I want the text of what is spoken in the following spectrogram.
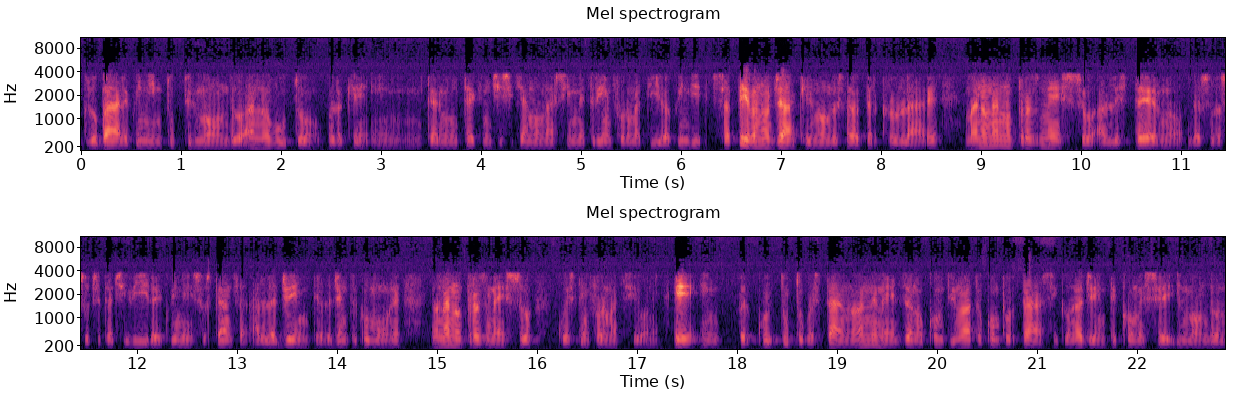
globale, quindi in tutto il mondo, hanno avuto quello che in termini tecnici si chiama un'asimmetria informativa, quindi sapevano già che il mondo stava per crollare, ma non hanno trasmesso all'esterno, verso la società civile, quindi in sostanza alla gente, alla gente comune, non hanno trasmesso questa informazione. E in, per tutto quest'anno, anno e mezzo, hanno continuato a comportarsi con la gente come se il mondo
